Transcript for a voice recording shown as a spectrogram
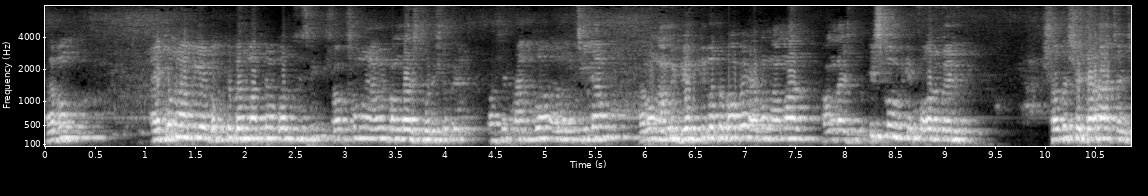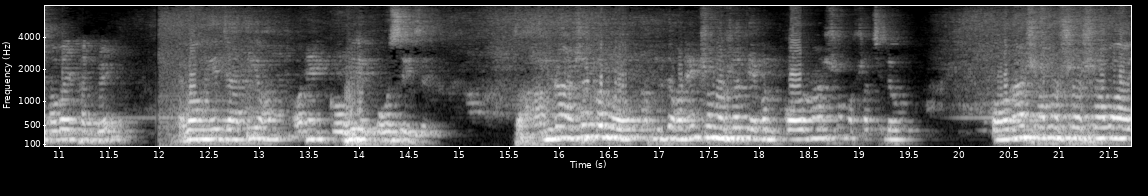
এবং এখনও আমি এই বক্তব্যের মাধ্যমে বলতেছি, সবসময় আমি বাংলাদেশ পরিষদের পাশে থাকব এবং ছিলাম এবং আমি ব্যক্তিগতভাবে এবং আমার বাংলাদেশ ব্রিটিশ কমিটি ফোরামের সদস্য যারা আছেন, সবাই থাকবে। এবং এই জাতি অনেক গভীরে পৌঁছেছে। তো আমরা আশা করব আপনাদের অনেক সমস্যা এখন করোনার সমস্যা ছিল। করোনার সমস্যার সময়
